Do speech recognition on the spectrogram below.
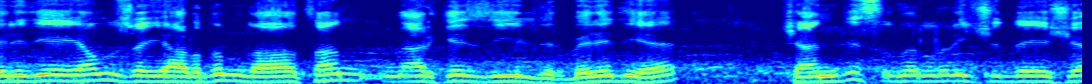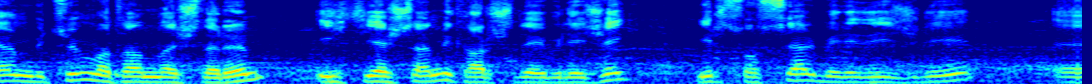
Belediye yalnızca yardım dağıtan merkez değildir. Belediye kendi sınırları içinde yaşayan bütün vatandaşların ihtiyaçlarını karşılayabilecek bir sosyal belediyeciliği e,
